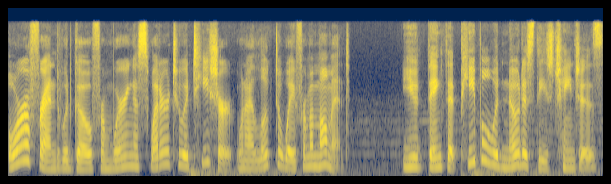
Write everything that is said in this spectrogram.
or a friend would go from wearing a sweater to a t-shirt when I looked away from a moment. You'd think that people would notice these changes,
